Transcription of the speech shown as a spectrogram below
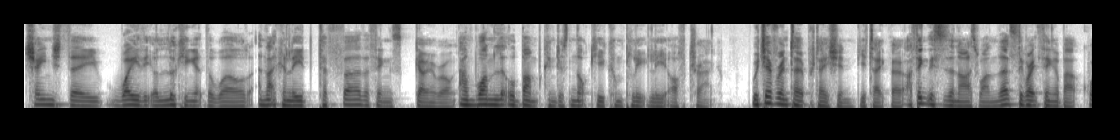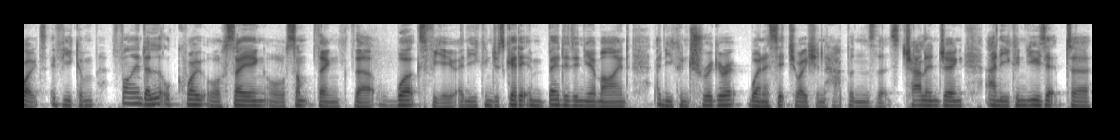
change the way that you're looking at the world, and that can lead to further things going wrong. And one little bump can just knock you completely off track. Whichever interpretation you take, though, I think this is a nice one. That's the great thing about quotes. If you can find a little quote or saying or something that works for you and you can just get it embedded in your mind and you can trigger it when a situation happens that's challenging and you can use it to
